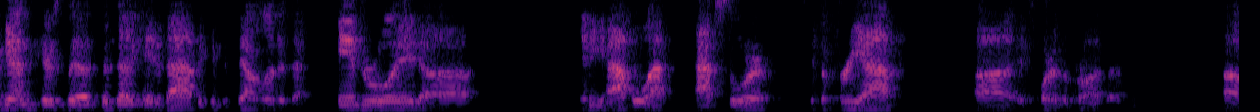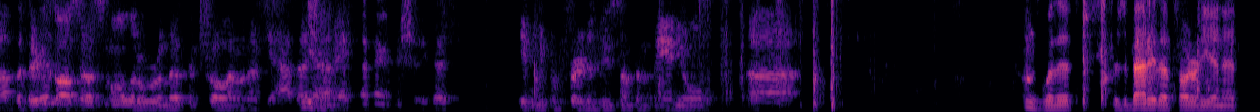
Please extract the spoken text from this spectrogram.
Again, here's the, the dedicated app. It can be downloaded to Android, uh, any Apple app, app store. It's a free app. Uh, it's part of the process. Uh, but there is also a small little remote control. I don't know if you have that, Yeah, Jimmy. I, I think I can show you guys. If you prefer to do something manual, uh, Comes with it. There's a battery that's already in it.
